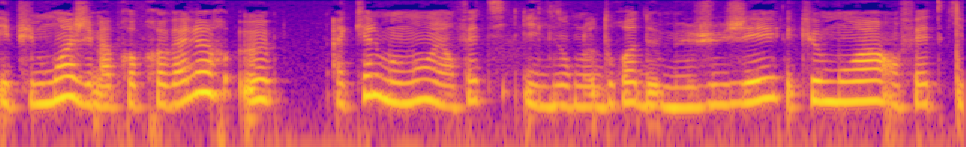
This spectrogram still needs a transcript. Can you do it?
et puis moi j'ai ma propre valeur, eux à quel moment et en fait ils ont le droit de me juger, que moi en fait qui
